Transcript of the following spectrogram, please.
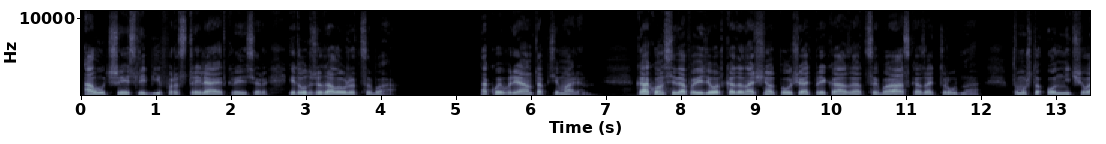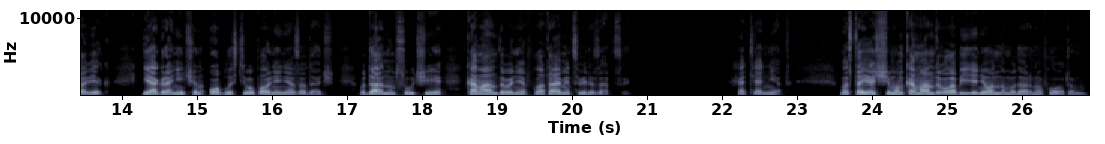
А лучше, если БИФ расстреляет крейсер и тут же доложит ЦБА. Такой вариант оптимален. Как он себя поведет, когда начнет получать приказы от ЦБА, сказать трудно, потому что он не человек и ограничен областью выполнения задач, в данном случае командование флотами цивилизации. Хотя нет. В настоящем он командовал объединенным ударным флотом.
